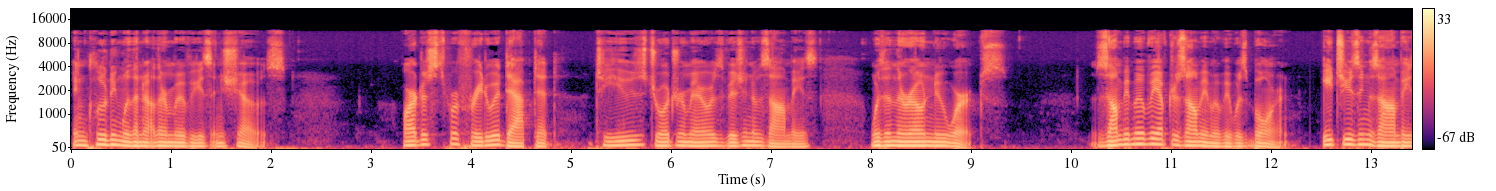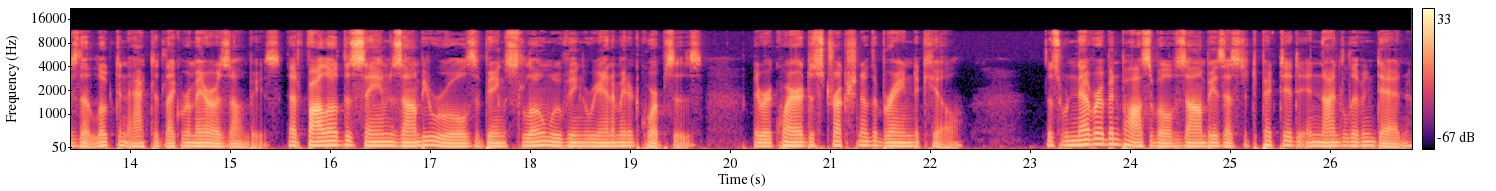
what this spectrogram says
including within other movies and shows. Artists were free to adapt it, to use George Romero's vision of zombies within their own new works. Zombie movie after zombie movie was born, each using zombies that looked and acted like Romero's zombies, that followed the same zombie rules of being slow moving, reanimated corpses. They required destruction of the brain to kill. This would never have been possible if zombies, as depicted in Night of the Living Dead,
